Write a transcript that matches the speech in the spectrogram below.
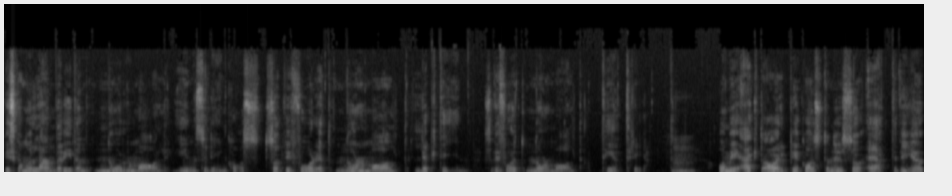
Vi ska nog landa vid en normal insulinkost så att vi får ett normalt leptin, så vi får ett normalt T3. Mm. Och med ACT ALP-kosten nu så äter vi ju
